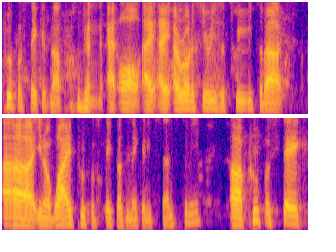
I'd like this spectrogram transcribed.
proof of stake is not proven at all. I, I, I wrote a series of tweets about, uh, you know, why proof of stake doesn't make any sense to me. Uh, proof of stake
